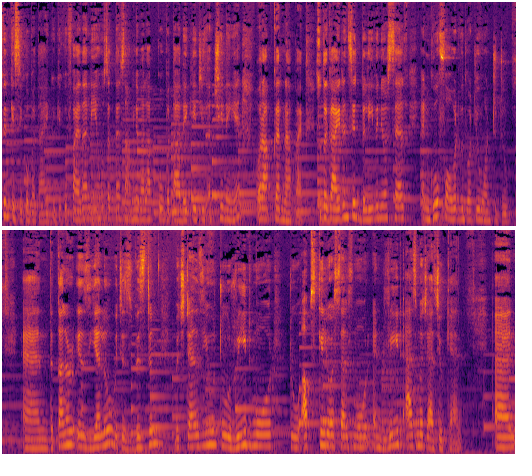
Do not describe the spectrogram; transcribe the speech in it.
फिर किसी को बताएँ, क्योंकि कोई फ़ायदा नहीं है, हो सकता है सामने वाला आपको बता दे कि ये चीज़ अच्छी नहीं है और आप कर ना पाए। So the guidance it believe in your self and go forward with what you want to do and the color is yellow, which is wisdom, which tells you to read more, to upskill yourself more and read as much as you can. एंड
